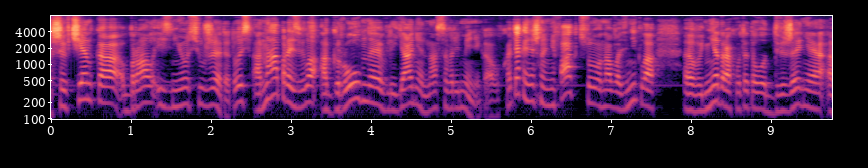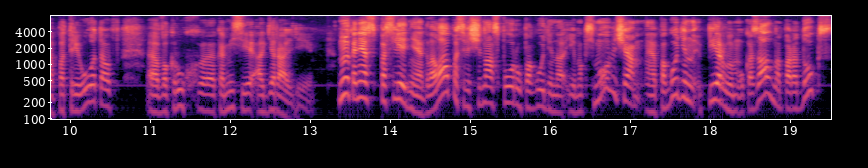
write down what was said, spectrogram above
Шевченко брал из нее сюжеты. То есть она произвела огромное влияние на современников. Хотя, конечно, не факт, факт, что она возникла э, в недрах вот этого движения э, патриотов э, вокруг комиссии о Геральдии. Ну и, конец, последняя глава посвящена спору Погодина и Максимовича. Погодин первым указал на парадокс,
